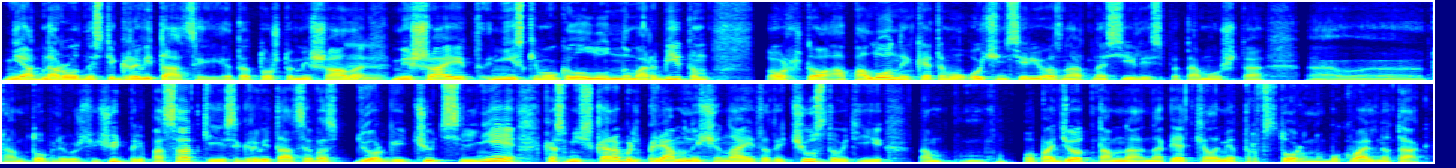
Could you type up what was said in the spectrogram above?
неоднородности гравитации. Это то, что мешало, mm. мешает низким окололунным орбитам, то, что Аполлоны к этому очень серьезно относились, потому что э, там топливо чуть-чуть при посадке, если гравитация вас дергает чуть сильнее, космический корабль прямо начинает это чувствовать и там, попадет там, на, на 5 километров в сторону, буквально так,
